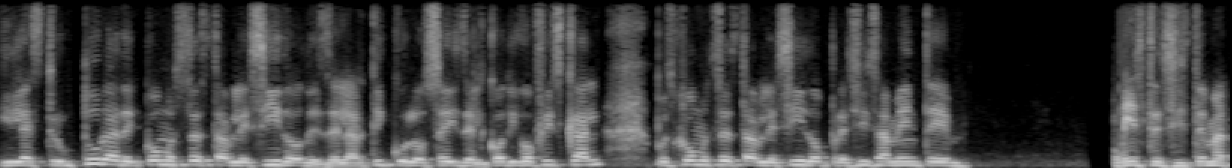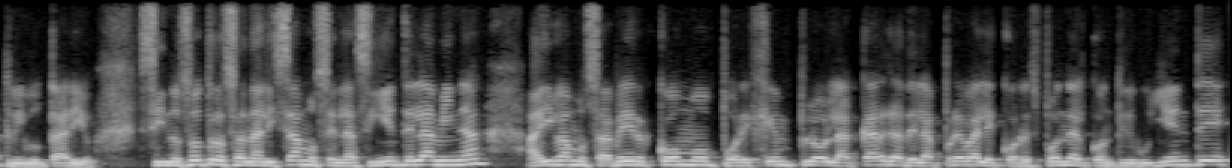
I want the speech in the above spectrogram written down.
y la estructura de cómo está establecido desde el artículo 6 del Código Fiscal, pues cómo está establecido precisamente este sistema tributario. Si nosotros analizamos en la siguiente lámina, ahí vamos a ver cómo, por ejemplo, la carga de la prueba le corresponde al contribuyente,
